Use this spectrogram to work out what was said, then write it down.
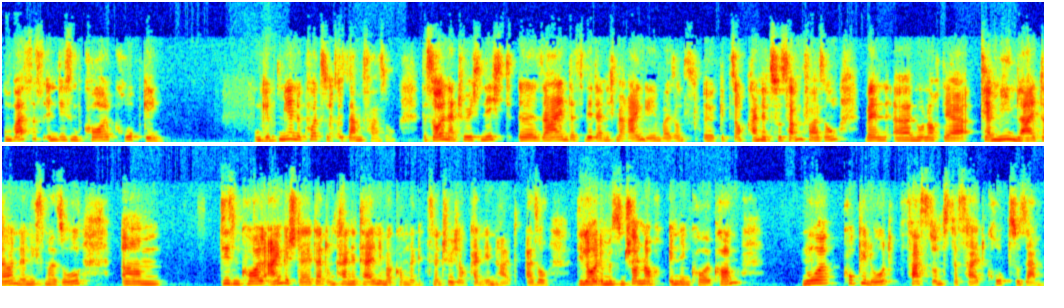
um was es in diesem Call grob ging und gibt mhm. mir eine kurze Zusammenfassung. Das soll natürlich nicht äh, sein, dass wir da nicht mehr reingehen, weil sonst äh, gibt es auch keine Zusammenfassung, wenn äh, nur noch der Terminleiter, nenne ich es mal so, ähm, diesen Call eingestellt hat und keine Teilnehmer kommen, da gibt es natürlich auch keinen Inhalt. Also die mhm. Leute müssen schon noch in den Call kommen. Nur Copilot fasst uns das halt grob zusammen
